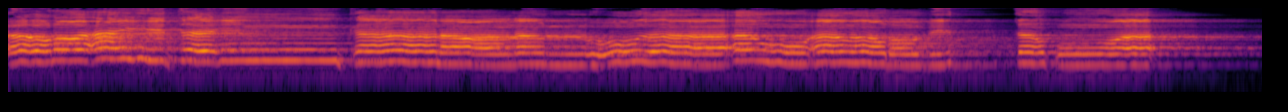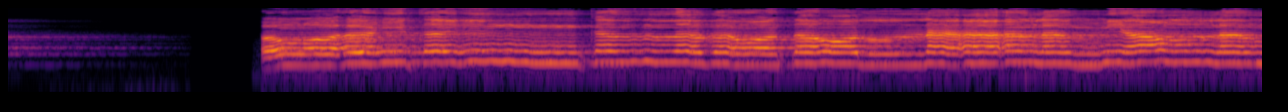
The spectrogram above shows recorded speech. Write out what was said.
أرأيت إن كان على الهدى أو أمر بالتقوى؟ أرأيت إن كذب وتولى؟ ألم يعلم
